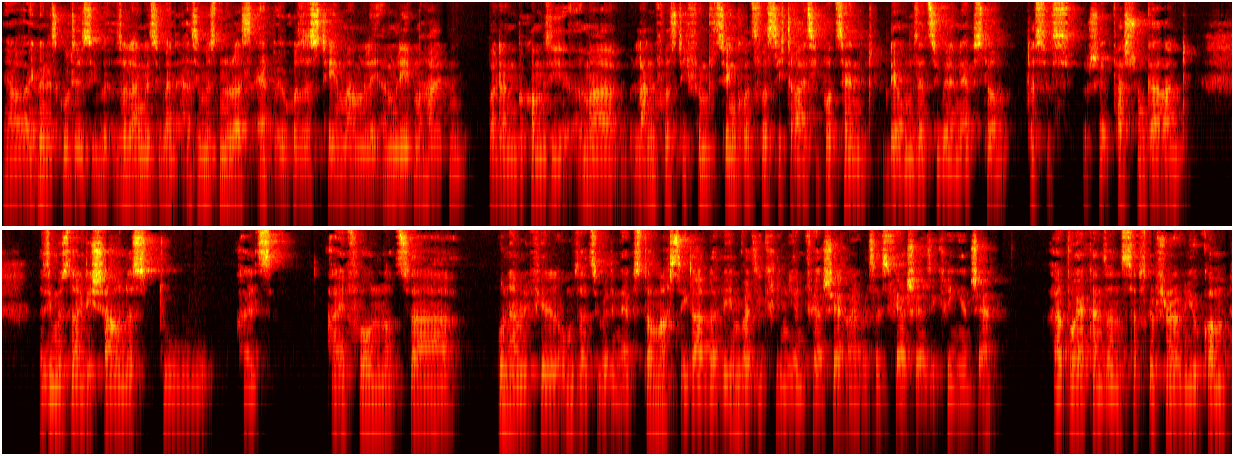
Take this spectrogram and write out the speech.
Ja, ich meine, das Gute ist, solange das über, also Sie müssen nur das App-Ökosystem am, am Leben halten, weil dann bekommen Sie immer langfristig 15, kurzfristig 30 Prozent der Umsätze über den App Store. Das ist fast schon Garant. Also Sie müssen eigentlich schauen, dass du als iPhone-Nutzer unheimlich viel Umsatz über den App Store machst, egal bei wem, weil Sie kriegen Ihren Fair Share, oder was heißt Fair Share, Sie kriegen Ihren Share. Äh, woher kann sonst Subscription Revenue kommen?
